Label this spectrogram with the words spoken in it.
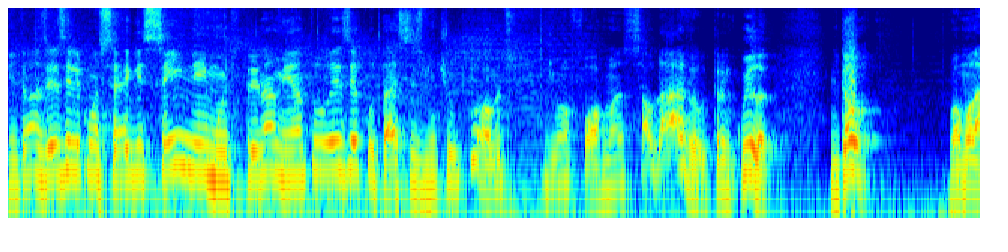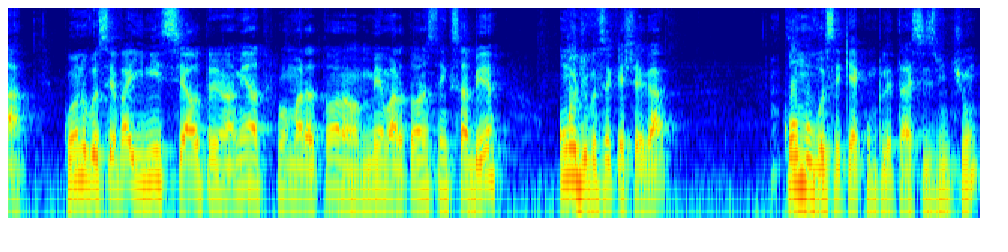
Então, às vezes, ele consegue, sem nem muito treinamento, executar esses 21 km de uma forma saudável, tranquila. Então, vamos lá. Quando você vai iniciar o treinamento para uma maratona, uma meia maratona, você tem que saber onde você quer chegar, como você quer completar esses 21,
